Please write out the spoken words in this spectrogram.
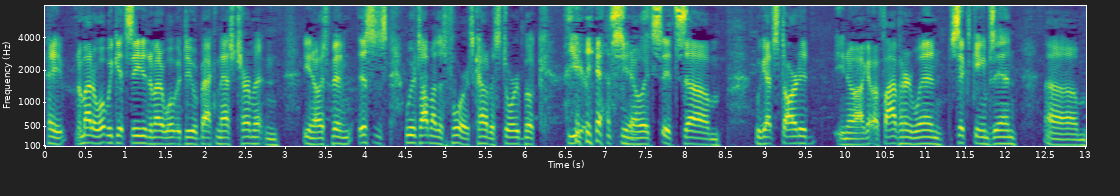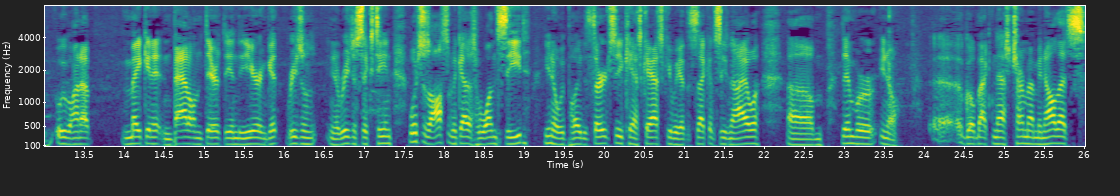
hey, no matter what we get seeded, no matter what we do, we're back in that tournament. And you know, it's been this is we were talking about this before. It's kind of a storybook year. yes, you yes. know, it's it's um, we got started. You know, I got a 500 win, six games in. Um, we wound up making it and battling there at the end of the year and get region, you know, region 16, which is awesome. It got us one seed. You know, we played the third seed, Kaskaskia. We got the second seed in Iowa. Um, then we're, you know, uh, going back to national tournament. I mean, all that's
